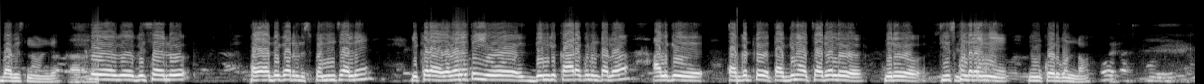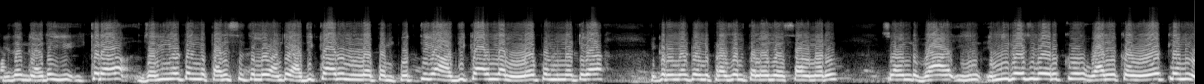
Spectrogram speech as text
భావిస్తున్నామండి. విషయాలు పై అధికారులు స్పందించాలి. ఇక్కడ ఎవరైతే దీనికి కారకులు ఉంటారో వాళ్ళకి తగ్గట్టు తగిన చర్యలు మీరు తీసుకుంటారని మేము కోరుకుంటున్నాం. ఇదండి అంటే ఇక్కడ జరిగినటువంటి పరిస్థితులు అంటే అధికారుల లోపం పూర్తిగా అధికారుల లోపం ఉన్నట్టుగా ఇక్కడ ఉన్నటువంటి ప్రజలు తెలియజేస్తా ఉన్నారు. సో అండ్ ఇన్ని రోజుల వరకు వారి యొక్క ఓట్లను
